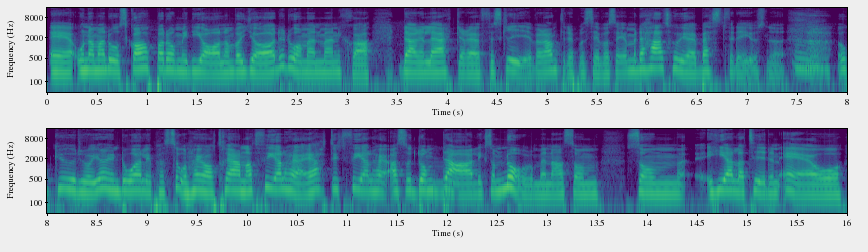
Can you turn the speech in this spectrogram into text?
Eh, och när man då skapar de idealen, vad gör det då med en människa där en läkare förskriver antidepressiva och säger men det här tror jag är bäst för dig just nu. Åh gud, då är jag en dålig person, har jag tränat fel, har jag ätit fel, har jag, alltså de där liksom normerna som, som hela tiden är och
